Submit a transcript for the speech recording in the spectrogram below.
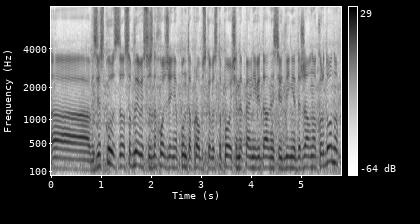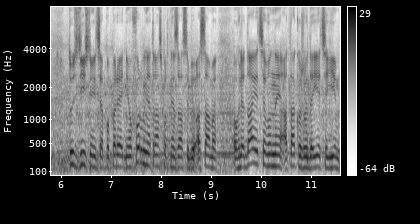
Е, В зв'язку з особливістю знаходження пункту пропуску виступовича на певній віддаленості від лінії державного кордону, тут здійснюється попереднє оформлення транспортних засобів, а саме оглядаються вони, а також видається їм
